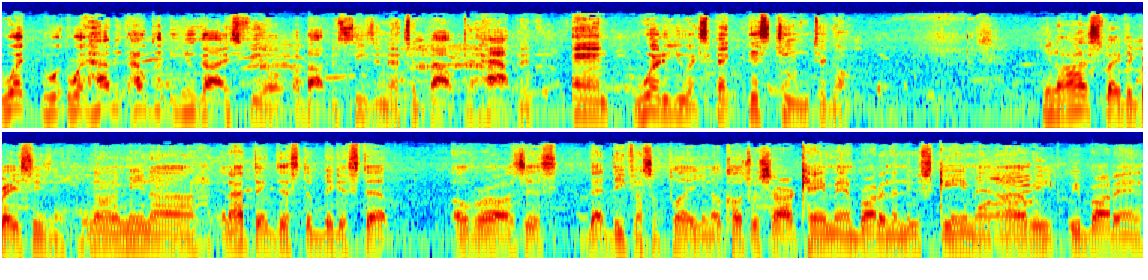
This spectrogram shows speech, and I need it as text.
What, what, how, do, how good do you guys feel about the season that's about to happen, and where do you expect this team to go? You know, I expect a great season. You know what I mean? Uh, and I think just the biggest step overall is just that defensive play. You know, Coach Richard came in, brought in a new scheme, and uh, we we brought in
